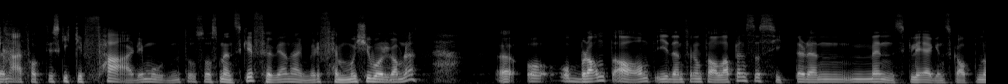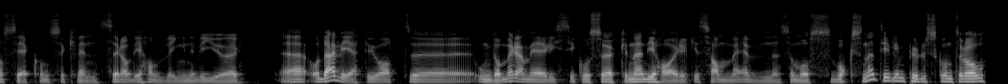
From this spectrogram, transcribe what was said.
den er faktisk ikke ferdig modnet hos oss mennesker før vi er nærmere 25 år gamle. Uh, og, og, blant annet i den frontallappen så sitter den menneskelige egenskapen å se konsekvenser av de handlingene vi gjør. Uh, og der vet vi jo at uh, ungdommer er mer risikosøkende. De har ikke samme evne som oss voksne til impulskontroll,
